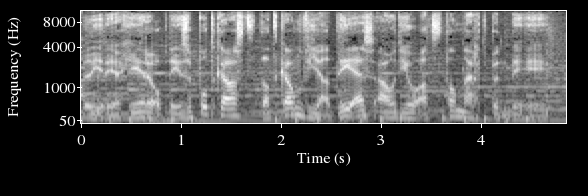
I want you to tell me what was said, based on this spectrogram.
Wil je reageren op deze podcast? Dat kan via dsaudio.standaard.be.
